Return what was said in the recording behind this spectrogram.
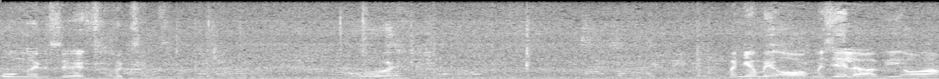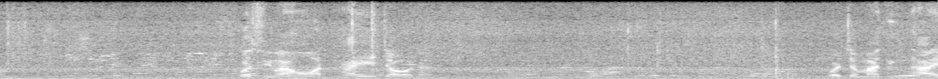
กู้เงินซื้อไอโฟนโอ้ย มันยังไม่ออกไม่ใช่เหรอพี่อ้อม ก็สีว่าหอดไทยจอดอะ กว่าจะมาถึงไทย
